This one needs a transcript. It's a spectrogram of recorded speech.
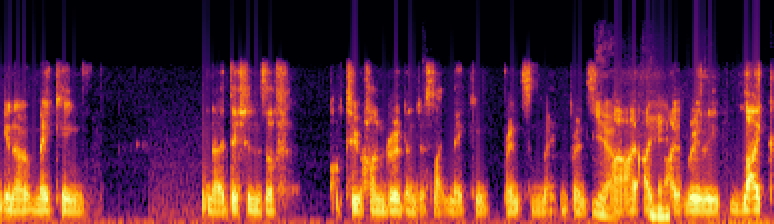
you know, making, you know, editions of of 200 and just like making prints and making prints. Yeah. I I, Yeah. I really like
